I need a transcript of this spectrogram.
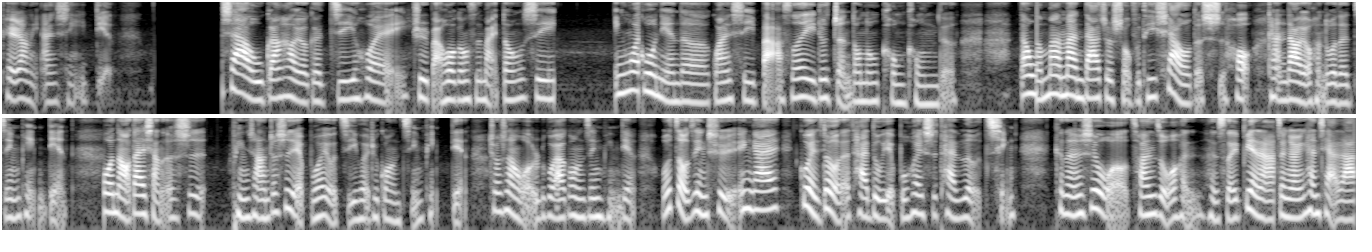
可以让你安心一点？下午刚好有个机会去百货公司买东西。因为过年的关系吧，所以就整栋都空空的。当我慢慢搭着手扶梯下楼的时候，看到有很多的精品店。我脑袋想的是，平常就是也不会有机会去逛精品就算我如果要逛精品店，我走进去，应该柜对我的态度也不会是太热情。可能是我穿着很很随便啊，整个人看起来啦。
